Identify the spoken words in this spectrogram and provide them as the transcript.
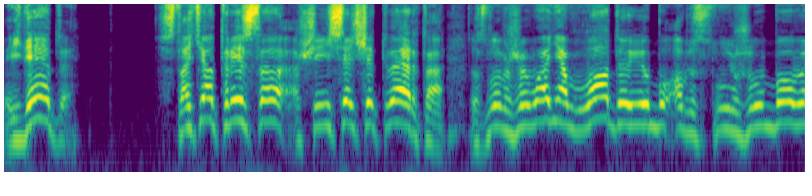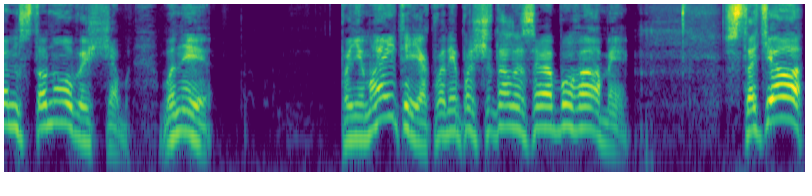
йде стаття 364. Зловживання владою об службовим становищем. Вони, понімаєте, як вони посчитали себе богами. Стаття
